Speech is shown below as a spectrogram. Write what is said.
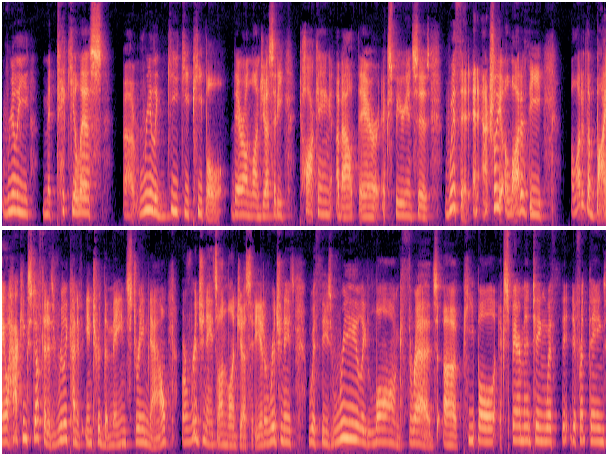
really meticulous, uh, really geeky people there on Longecity talking about their experiences with it. And actually, a lot of the a lot of the biohacking stuff that has really kind of entered the mainstream now originates on Longecity. It originates with these really long threads of people experimenting with th- different things,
